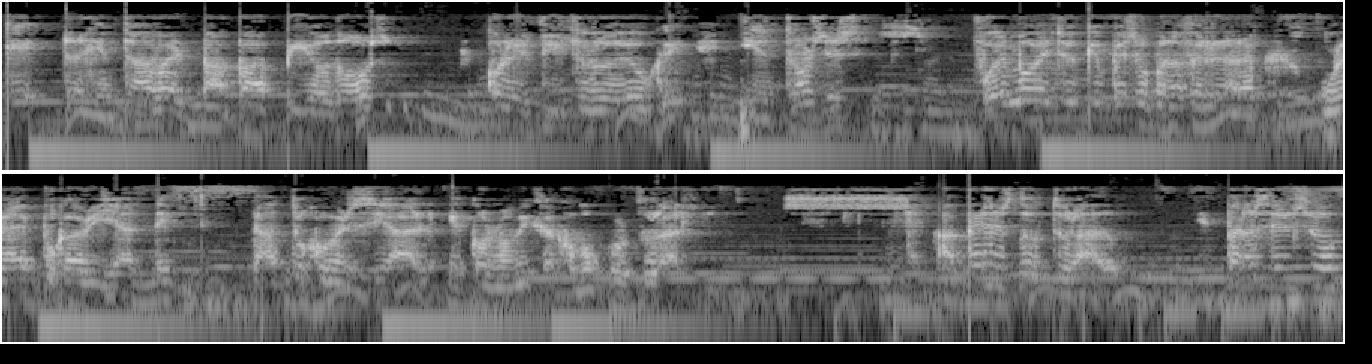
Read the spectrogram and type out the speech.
que regentaba el Papa Pío II con el título de duque. Y entonces fue el momento en que empezó para Ferrara una época brillante, tanto comercial, económica como cultural. Apenas doctorado, Paracelso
